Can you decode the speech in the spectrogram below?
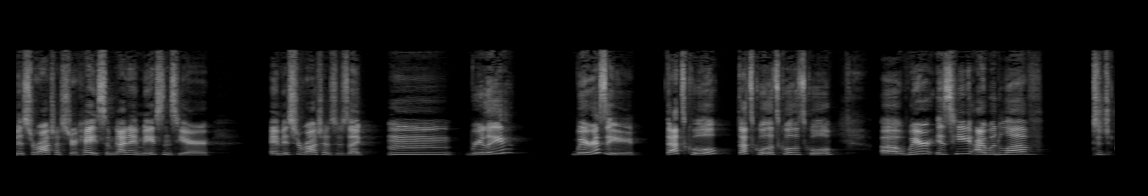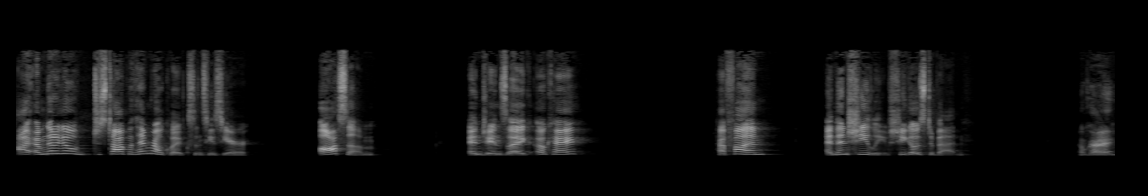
Mr. Rochester, hey, some guy named Mason's here. And Mr. Rochester's like, mm, really? Where is he? That's cool. That's cool. That's cool. That's cool. Uh, where is he? I would love to. I, I'm going to go just talk with him real quick since he's here. Awesome. And Jane's like, okay, have fun. And then she leaves. She goes to bed. Okay.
